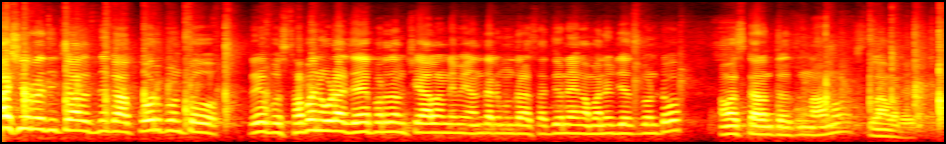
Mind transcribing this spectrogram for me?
ఆశీర్వదించాల్సిందిగా కోరుకుంటూ రేపు సభను కూడా జయప్రదం చేయాలని మీ అందరి ముందర సద్వినయంగా మనవి చేసుకుంటూ నమస్కారం తెలుపుతున్నాను. అస్సలం అలైకుం.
